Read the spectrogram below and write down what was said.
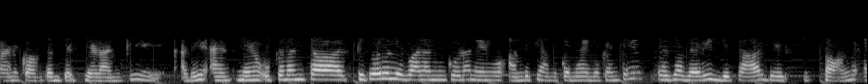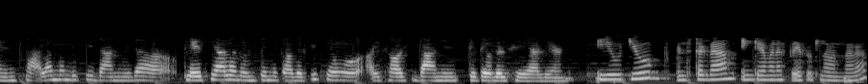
దాన్ని కాంపెన్సేట్ చేయడానికి అది. అండ్ నేను ఒకనంత ట్యూటోరియల్ ఇవ్వాలని కూడా నేను అందుకే అనుకున్నా. ఎందుకంటే it's a very guitar based song and చాలా మందికి దాని మీద ప్లే చేయాలని ఉంటుంది కాబట్టి. సో ఐ థాట్ దాని ట్యూటోరియల్ చేయాలి అని. యూట్యూబ్ ఇన్స్టాగ్రామ్ ఇంకేమైనా స్పేసెస్లో ఉన్నారా?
